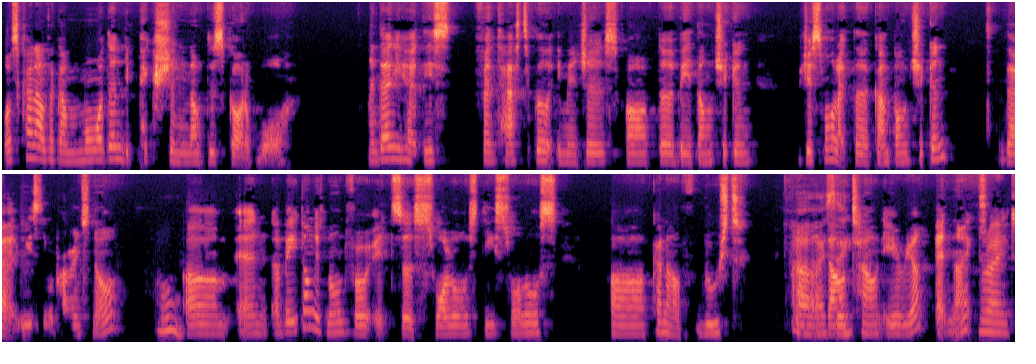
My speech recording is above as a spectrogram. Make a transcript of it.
was kind of like a modern depiction of this god of war. And then you had these fantastical images of the Betong chicken, which is more like the kampong chicken that we Singaporeans know. Oh. Um, and uh, Betong is known for its uh, swallows. These swallows uh, kind of roost in ah, the downtown see. area at night. Right.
